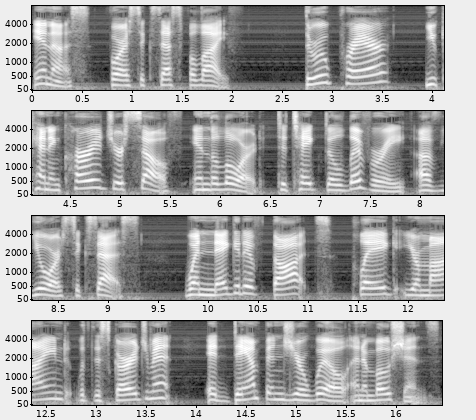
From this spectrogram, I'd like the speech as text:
in us for a successful life. Through prayer, you can encourage yourself in the Lord to take delivery of your success. When negative thoughts plague your mind with discouragement, it dampens your will and emotions.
